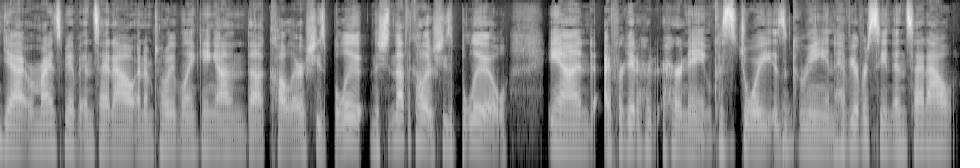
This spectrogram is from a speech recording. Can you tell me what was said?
Yeah, it reminds me of Inside Out, and I'm totally blanking on the color. She's blue. She's not the color. She's blue, and I forget her her name because Joy is Mm-hmm. green. Have you ever seen Inside Out?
